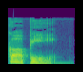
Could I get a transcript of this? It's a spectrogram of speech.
copy.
